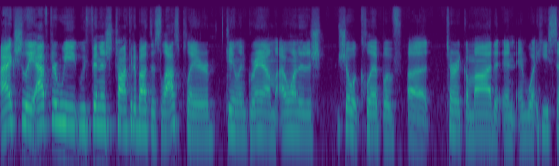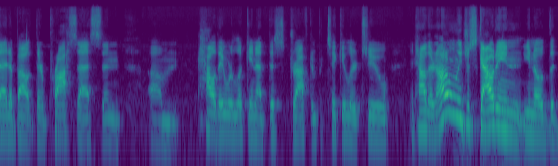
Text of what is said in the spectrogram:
I actually, after we we finished talking about this last player, Jalen Graham, I wanted to sh- show a clip of uh, Tariq Ahmad and and what he said about their process and um, how they were looking at this draft in particular too, and how they're not only just scouting, you know, the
